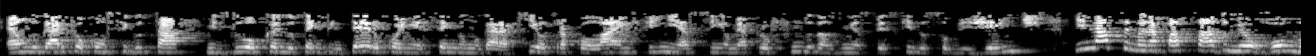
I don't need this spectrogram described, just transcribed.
é um lugar que eu consigo estar tá me deslocando o tempo inteiro, conhecendo um lugar aqui, outro acolá, enfim, e assim eu me aprofundo nas minhas pesquisas sobre gente. E na semana passada, meu home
